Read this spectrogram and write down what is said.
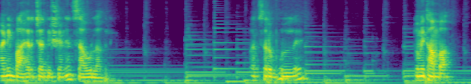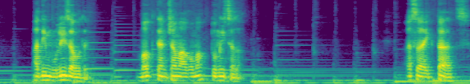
आणि बाहेरच्या दिशेने जाऊ लागली. पण सर बोलले तुम्ही थांबा. आधी मुली जाऊ दे. मग त्यांच्या मागोमाग तुम्ही चला. असं ऐकताच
